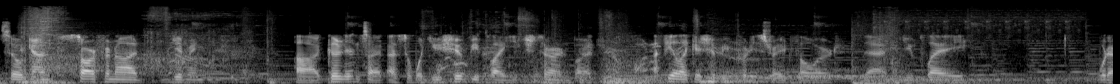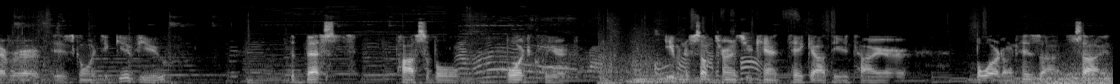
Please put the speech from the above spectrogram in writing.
So again, sorry for not giving uh, good insight as to what you should be playing each turn, but I feel like it should be pretty straightforward that you play whatever is going to give you the best possible board clear. Even if some turns you can't take out the entire board on his uh, side,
